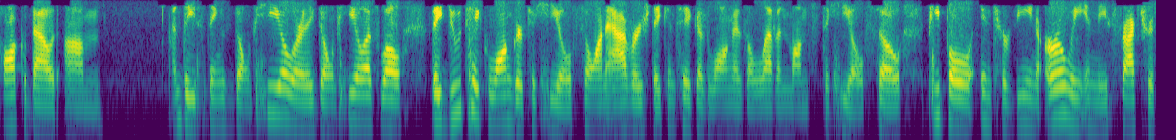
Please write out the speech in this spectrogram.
talk about um, these things don't heal or they don't heal as well. They do take longer to heal. So on average, they can take as long as 11 months to heal. So people intervene early in these fractures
